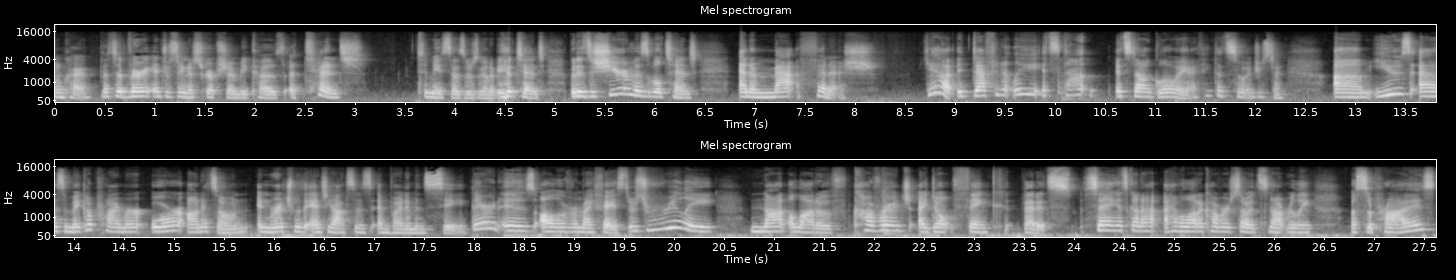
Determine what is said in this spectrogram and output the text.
Okay, that's a very interesting description because a tint to me says there's going to be a tint, but it's a sheer invisible tint and a matte finish yeah, it definitely it's not it's not glowy. I think that's so interesting. Um, use as a makeup primer or on its own, enriched with antioxidants and vitamin C. There it is all over my face. There's really not a lot of coverage. I don't think that it's saying it's gonna have a lot of coverage, so it's not really a surprise.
